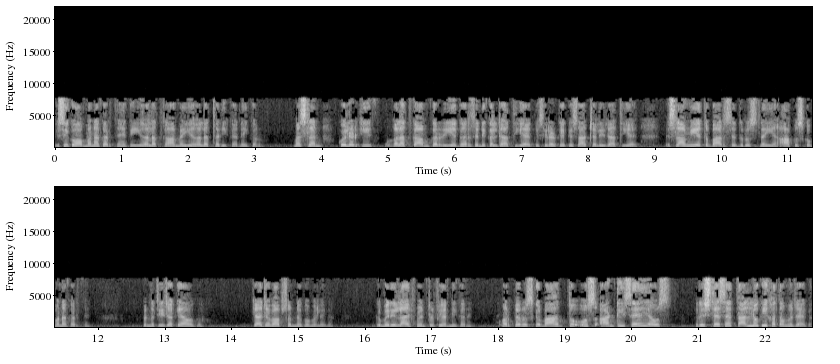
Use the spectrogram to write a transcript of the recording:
کسی کو آپ منع کرتے ہیں کہ یہ غلط کام ہے، یہ غلط طریقہ نہیں کرو۔ مثلاً کوئی لڑکی غلط کام کر رہی ہے، گھر سے نکل جاتی ہے، کسی لڑکے کے ساتھ چلی جاتی ہے، اسلامی اعتبار سے درست نہیں ہے، آپ اس کو منع کرتے ہیں۔ پھر نتیجہ کیا ہوگا؟ کیا جواب سننے کو ملے گا؟ کہ میری لائف میں انٹرفیئر نہیں کرے اور پھر اس کے بعد تو اس آنٹی سے یا اس رشتے سے تعلق ہی ختم ہو جائے گا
